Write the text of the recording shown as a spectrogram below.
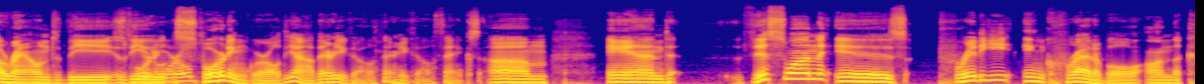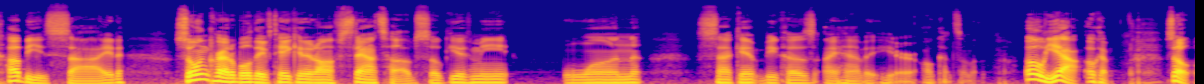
around the Sporting the world? sporting world. Yeah there you go. There you go. Thanks. Um and this one is pretty incredible on the cubbies side. So incredible they've taken it off stats hub. So give me one second because i have it here. I'll cut some of it. Oh yeah. Okay. So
